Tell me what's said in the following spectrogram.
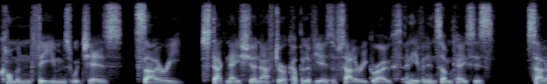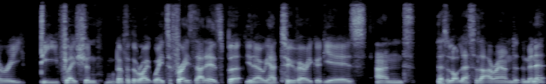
common themes, which is salary stagnation after a couple of years of salary growth, and even in some cases, salary deflation, whatever the right way to phrase that is. But, you know, we had two very good years and there's a lot less of that around at the minute.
